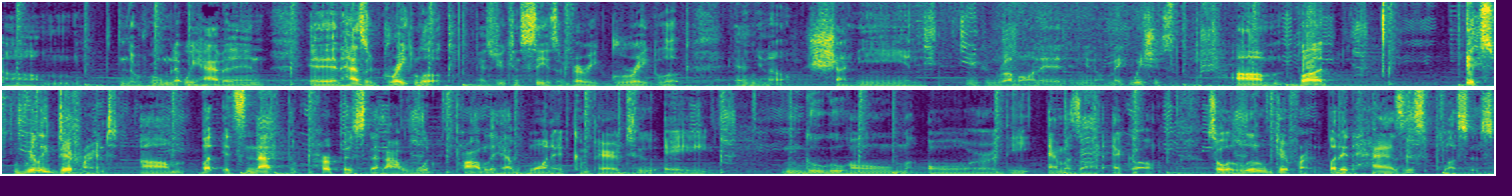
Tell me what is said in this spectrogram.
um, in the room that we have it in. It has a great look. As you can see, it's a very great look and, you know, shiny and you can rub on it and, you know, make wishes. Um, but it's really different, um, but it's not the purpose that I would probably have wanted compared to a Google Home or the Amazon Echo. So a little different, but it has its pluses.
